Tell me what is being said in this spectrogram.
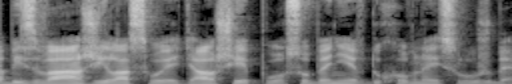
aby zvážila svoje ďalšie pôsobenie v duchovnej službe.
